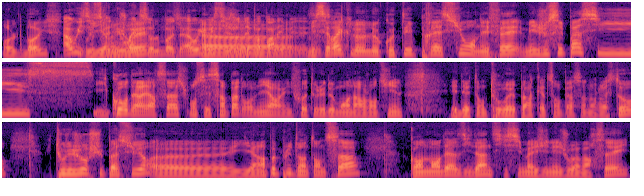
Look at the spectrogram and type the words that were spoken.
Old Boys. ah oui, ce serait irait New jouer. Wales All Boys. Ah oui, oui, si j'en ai pas parlé. Euh, Mais, c'est vrai que le, le côté pression, en effet, mais je sais pas si il court derrière ça. Je pense que c'est sympa de revenir une fois tous les deux mois en Argentine et d'être entouré par 400 personnes dans le resto. Tous les jours, je suis pas sûr. Euh, il y a un peu plus de 20 ans de ça, quand on demandait à Zidane s'il s'imaginait jouer à Marseille,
